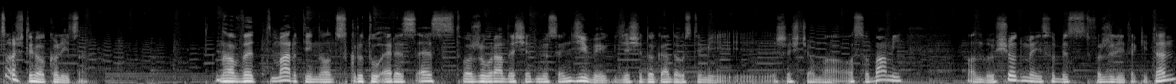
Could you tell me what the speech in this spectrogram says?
coś w tych okolicach. Nawet Martin od skrótu RSS stworzył Radę Siedmiu Sędziwych, gdzie się dogadał z tymi sześcioma osobami. On był siódmy i sobie stworzyli taki ten.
